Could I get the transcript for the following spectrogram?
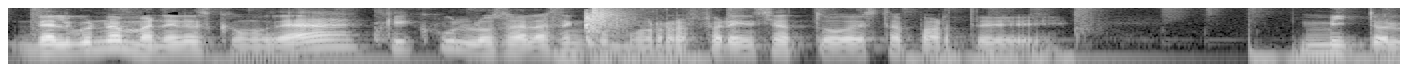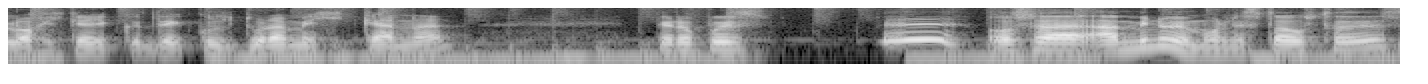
De alguna manera es como de, ah, qué cool, o sea, le hacen como referencia a toda esta parte mitológica y de cultura mexicana. Pero pues, eh, o sea, a mí no me molestó a ustedes.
